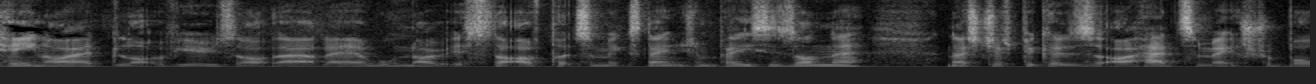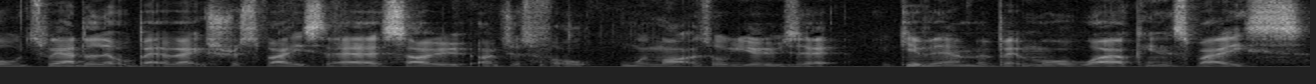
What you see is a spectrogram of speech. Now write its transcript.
Keen-eyed lot of yous out there will notice that I've put some extension pieces on there. And that's just because I had some extra boards. We had a little bit of extra space there, so I just thought we might as well use it, giving them a bit more working space.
